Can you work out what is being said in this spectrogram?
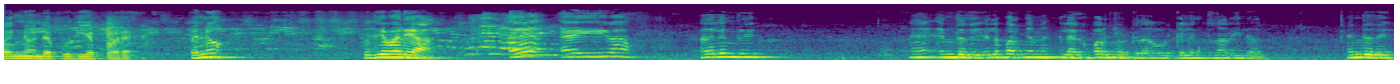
റന്നുവിന്റെ പുതിയ പോര. റന്നു പുതിയ പോരയാ? ഏ അയ്യോ അതിലെന്ത്? എന്തത്? എല്ലാം പറഞ്ഞെന്ന്? എല്ലാവർക്കും പറഞ്ഞു കൊടുക്കുക അവർക്കെല്ലാം എന്തെന്ന് അറിയില്ല എന്തത്?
